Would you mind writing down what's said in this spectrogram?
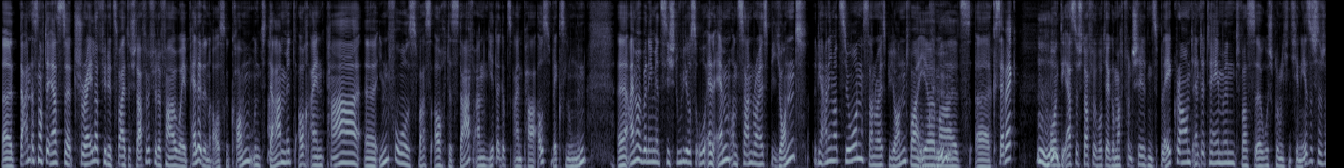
Äh, dann ist noch der erste Trailer für die zweite Staffel für The Faraway Paladin rausgekommen und ah. damit auch ein paar äh, Infos, was auch das Staff angeht. Da gibt es ein paar Auswechslungen. Äh, einmal übernehmen jetzt die Studios OLM und Sunrise Beyond die Animation. Sunrise Beyond war okay. ehemals äh, Xebec. Mhm. Und die erste Staffel wurde ja gemacht von Children's Playground Entertainment, was äh, ursprünglich ein chinesisches,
